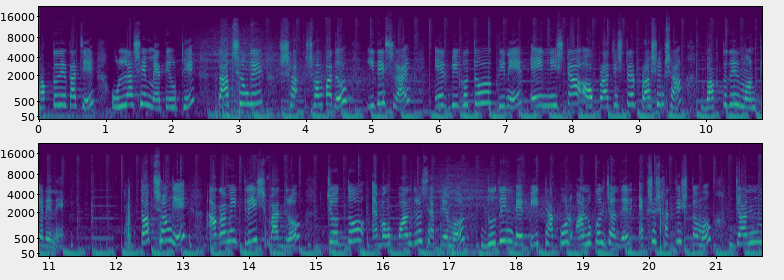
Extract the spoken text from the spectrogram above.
ভক্তদের কাছে উল্লাসে মেতে ওঠে। তার সঙ্গে সম্পাদক ইদেশ রায়। এর বিগত দিনের এই নিষ্ঠা ও প্রচেষ্টার প্রশংসা ভক্তদের মন কেড়ে নেয়। তৎসঙ্গে আগামী ত্রিশ ভাদ্র চোদ্দ এবং পনেরো সেপ্টেম্বর দুদিন ব্যাপী ঠাকুর অনুকূল চন্দ্রের একশো সাতত্রিশতম জন্ম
